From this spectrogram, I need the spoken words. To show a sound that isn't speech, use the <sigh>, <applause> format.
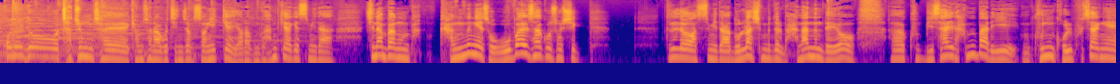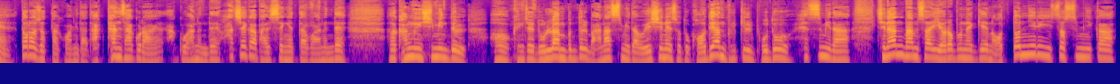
오늘도 자중차에 겸손하고 진정성 있게 여러분과 함께 하겠습니다. 지난밤 강릉에서 오발 사고 소식 들려왔습니다. 놀라신 분들 많았는데요. 아, 미사일 한 발이 군 골프장에 떨어졌다고 합니다. 낙탄 사고라고 하는데 화재가 발생했다고 하는데 아, 강릉 시민들 어, 굉장히 놀란 분들 많았습니다. 외신에서도 거대한 불길 보도했습니다. 지난 밤 사이 여러분에겐 어떤 일이 있었습니까?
